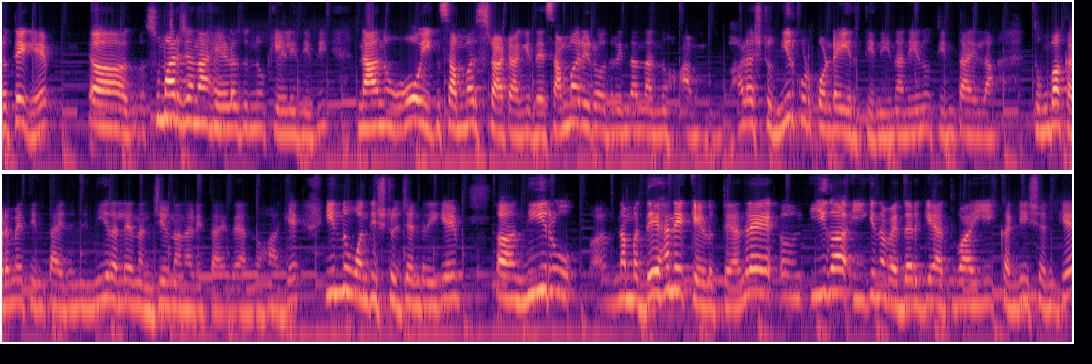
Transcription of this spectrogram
ಜೊತೆಗೆ ಸುಮಾರು ಜನ ಹೇಳೋದನ್ನು ಕೇಳಿದ್ದೀವಿ ನಾನು, ಓ, ಈಗ ಸಮ್ಮರ್ ಸ್ಟಾರ್ಟ್ ಆಗಿದೆ. ಸಮ್ಮರ್ ಇರೋದ್ರಿಂದ ನಾನು ಬಹಳಷ್ಟು ನೀರು ಕುಡ್ಕೊಂಡೇ ಇರ್ತೀನಿ. ನಾನೇನು ತಿಂತಾ ಇಲ್ಲ. ತುಂಬ ಕಡಿಮೆ ತಿಂತಾ ಇದ್ದೀನಿ. ನೀರಲ್ಲೇ ನನ್ನ ಜೀವನ ನಡೀತಾ ಇದೆ ಅನ್ನೋ ಹಾಗೆ. ಇನ್ನೂ ಒಂದಿಷ್ಟು ಜನರಿಗೆ ನೀರು ನಮ್ಮ ದೇಹನೇ ಕೇಳುತ್ತೆ. ಅಂದರೆ ಈಗ ಈಗಿನ ವೆದರ್ಗೆ ಅಥವಾ ಈ ಕಂಡೀಷನ್ಗೆ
